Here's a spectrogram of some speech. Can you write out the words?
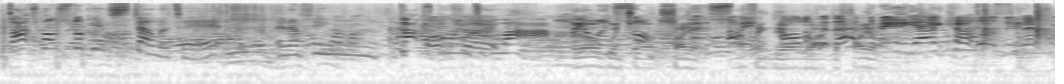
That's one stuck in Stellatate, and I think that's going to go out. They're all going towards soil. I think they all like the soil. Yeah, you can't look see it from there.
